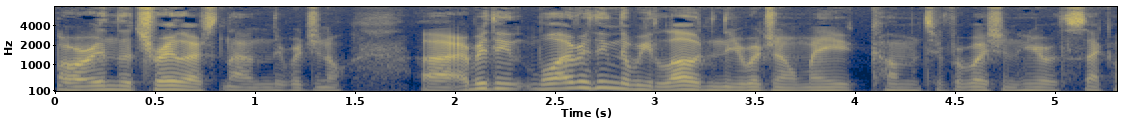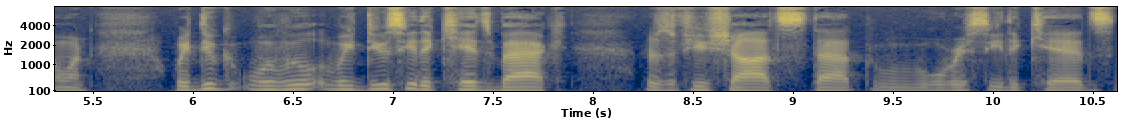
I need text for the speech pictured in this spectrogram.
or in the trailer, it's not in the original. Uh, everything, well, everything that we loved in the original may come to fruition here with the second one. We do, we, we do see the kids back. There's a few shots that where we see the kids.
